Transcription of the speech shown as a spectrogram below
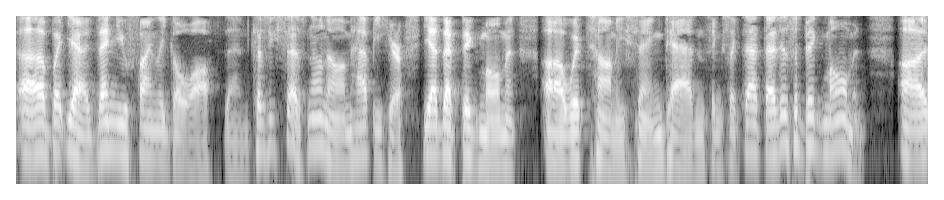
Uh, but yeah, then you finally go off then. Cause he says, no, no, I'm happy here. Yeah, that big moment, uh, with Tommy saying dad and things like that. That is a big moment. Uh,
